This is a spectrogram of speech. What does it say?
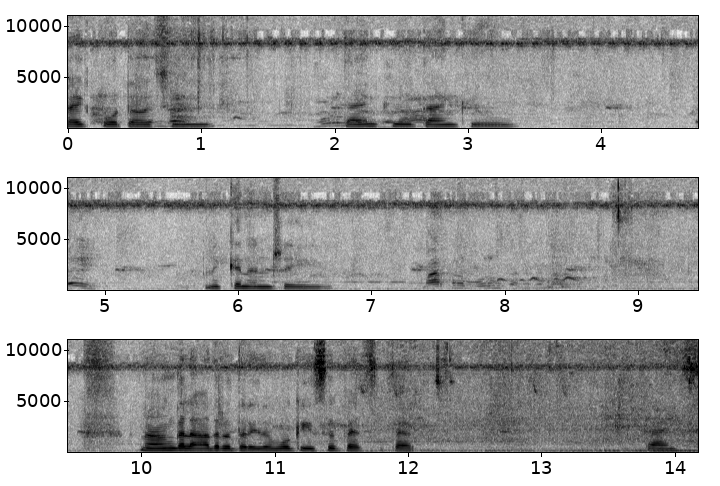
லைக் போட்டாச்சு. தேங்க்யூ தேங்க்யூ மிக்க நன்றி. நாங்கள் ஆதரவு தருகிறோம். ஓகே சூப்பர் சூப்பர் தேங்க்ஸ்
